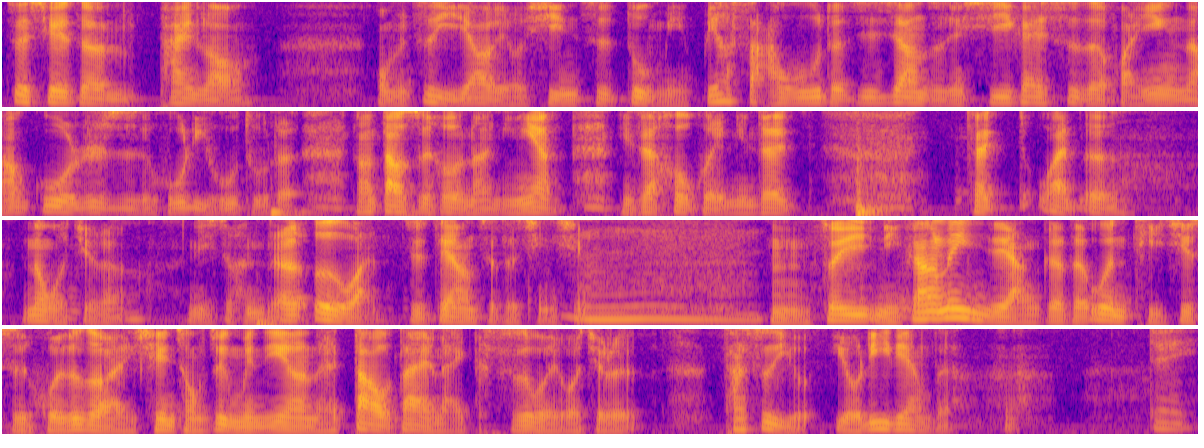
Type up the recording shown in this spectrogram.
这些的拍楼，我们自己要有心知肚明，不要傻乎乎的就这样子膝盖式的反应，然后过日子糊里糊涂的，然后到时候呢，你一样你在后悔，你在在万恶。那我觉得你就很扼扼腕，就这样子的情形。嗯，所以你刚刚那两个的问题，其实回过头来，先从这个地方来倒带来思维，我觉得它是有有力量的。对，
